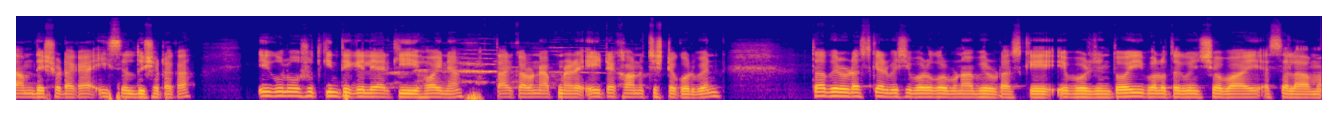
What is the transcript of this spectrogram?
দাম দেড়শো টাকা সেল দুশো টাকা। এগুলো ওষুধ কিনতে গেলে আর কি হয় না। তার কারণে আপনারা এইটা খাওয়ানোর চেষ্টা করবেন। তা ভিডিওটা আজকে আর বেশি বড় করব না। ভিডিওটা আজকে এ পর্যন্তই। ভালো থাকবেন সবাই। আসসালামু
